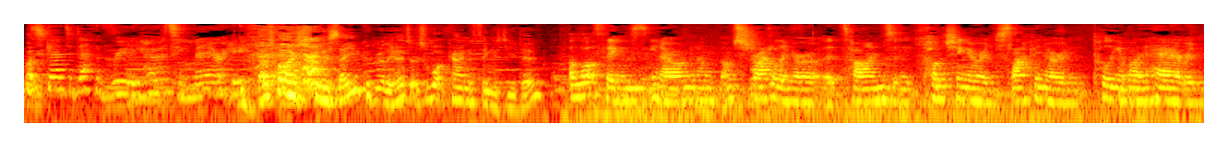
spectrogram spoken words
Like- I'm scared to death of really hurting Mary. That's what I was just going to say. You could really hurt her. So, what kind of things do you do? a lot of things, you know, I mean, I'm, I'm straddling her at times and punching her and slapping her and pulling her by the hair and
